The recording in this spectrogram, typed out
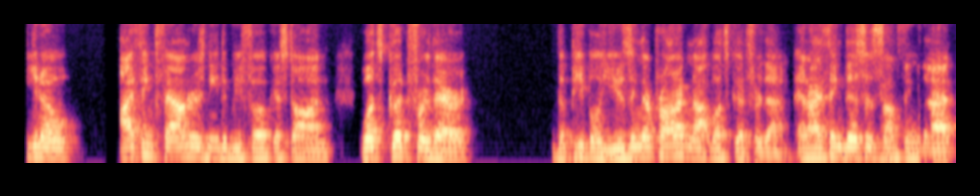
you know, I think founders need to be focused on what's good for their the people using their product, not what's good for them. And I think this is something that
